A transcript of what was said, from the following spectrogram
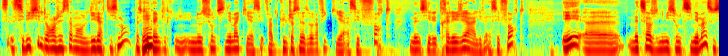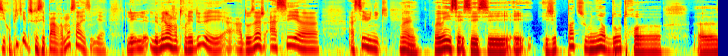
c'est difficile de ranger ça dans le divertissement parce qu'il y a Mhm. quand même une notion de cinéma qui est assez enfin de culture cinématographique qui est assez forte même si elle est très légère elle est assez forte et euh, mettre ça dans une émission de cinéma c'est aussi compliqué parce que c'est pas vraiment ça y a- les- le, le mélange entre les deux est un dosage assez euh, assez unique Ouais, oui, oui, c'est, c'est, c'est, et, et j'ai pas de souvenir d'autres euh, euh,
